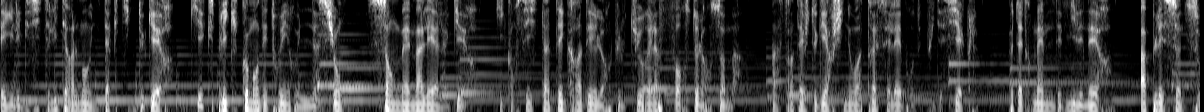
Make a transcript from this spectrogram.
Et il existe littéralement une tactique de guerre qui explique comment détruire une nation sans même aller à la guerre, qui consiste à dégrader leur culture et la force de leurs hommes. Un stratège de guerre chinois très célèbre depuis des siècles, peut-être même des millénaires, appelé Sun Tzu.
